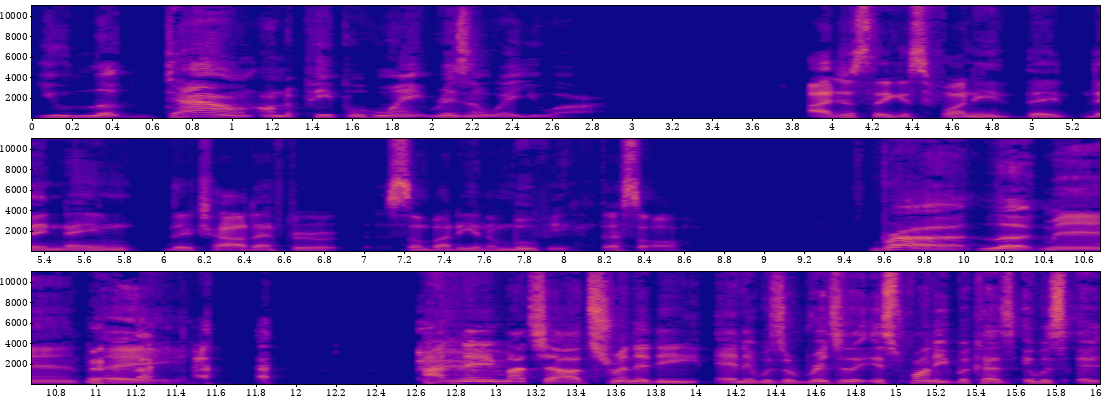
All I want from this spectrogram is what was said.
you look down on the people who ain't risen where you are. I just think it's funny they they name their child after somebody in a movie. That's all. Bruh, look, man. Hey. I named my child Trinity, and it was originally. It's funny because it was uh,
